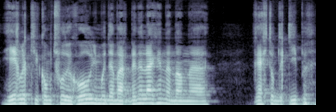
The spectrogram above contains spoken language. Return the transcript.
heerlijk, je komt voor de goal, je moet hem maar binnenleggen en dan uh, recht op de keeper.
